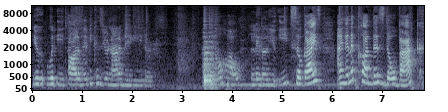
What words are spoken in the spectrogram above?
you would eat all of it because you're not a big eater I know how little you eat. So guys I'm gonna cut this dough back.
